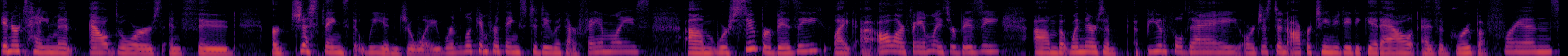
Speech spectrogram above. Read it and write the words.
entertainment, outdoors, and food are just things that we enjoy. We're looking for things to do with our families. Um, we're super busy, like uh, all our families are busy. Um, but when there's a, a beautiful day or just an opportunity to get out as a group of friends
